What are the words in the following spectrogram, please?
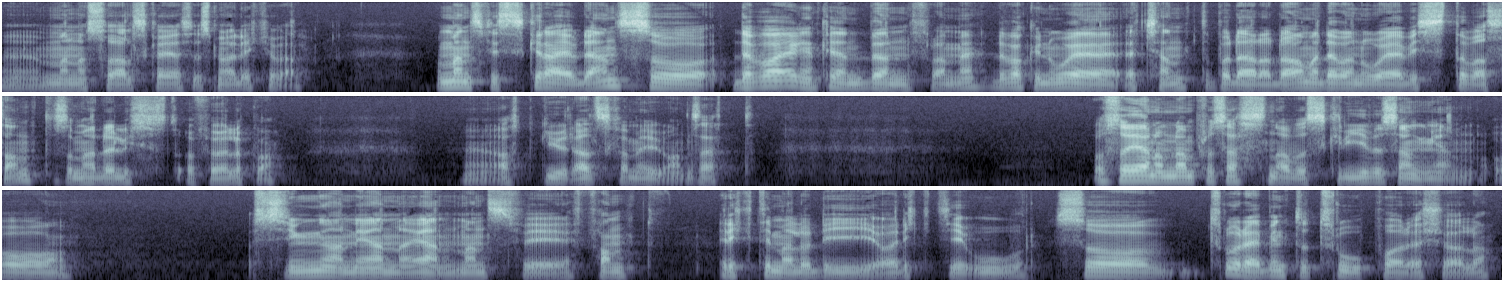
eh, men så elska Jesus meg likevel. Og mens vi skrev den, så Det var egentlig en bønn fra meg. Det var ikke noe jeg, kjente på der og da, men det var noe jeg visste var sant, og som jeg hadde lyst til å føle på. At Gud elsker meg uansett. Og så gjennom den prosessen av å skrive sangen og synge den igjen og igjen mens vi fant riktig melodi og riktige ord, så tror jeg jeg begynte å tro på det sjøl òg.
